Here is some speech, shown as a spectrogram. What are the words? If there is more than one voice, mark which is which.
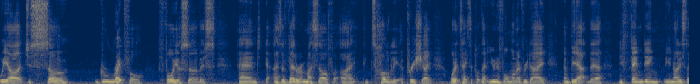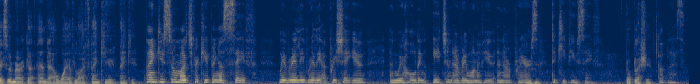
Speaker 1: We are just so grateful for your service. And as a veteran myself, I can totally appreciate what it takes to put that uniform on every day and be out there defending the United States of America and our way of life. Thank you. Thank you.
Speaker 2: Thank you so much for keeping us safe. We really, really appreciate you. And we're holding each and every one of you in our prayers mm-hmm. to keep you safe.
Speaker 1: God bless you.
Speaker 2: God bless.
